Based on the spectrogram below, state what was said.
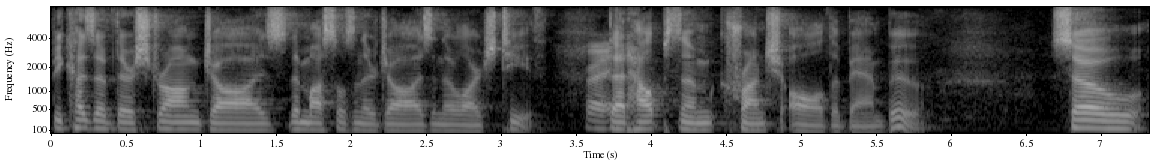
because of their strong jaws, the muscles in their jaws, and their large teeth Right. that helps them crunch all the bamboo. So,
